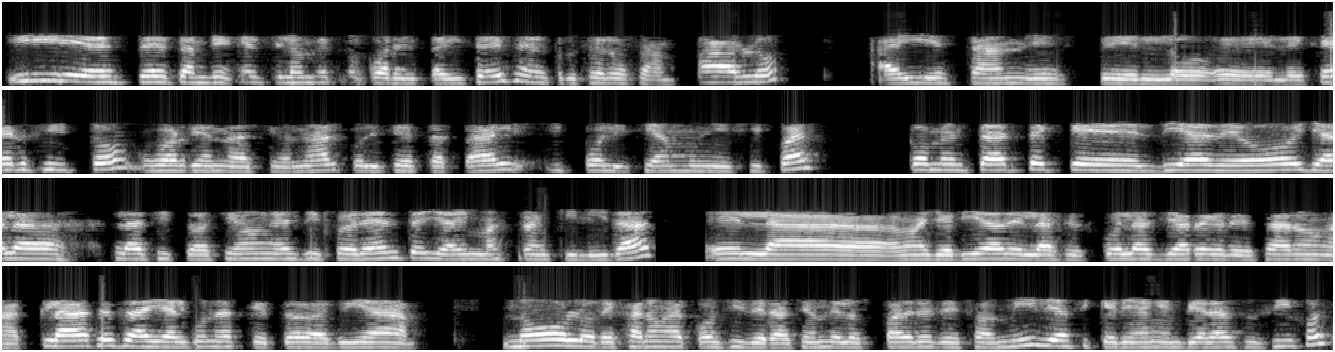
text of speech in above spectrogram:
Y este también el kilómetro 46 en el crucero San Pablo, Ahí están este, el ejército, Guardia Nacional, Policía Estatal y Policía Municipal. Comentarte que el día de hoy ya la, la situación es diferente, ya hay más tranquilidad. Eh, la mayoría de las escuelas ya regresaron a clases, hay algunas que todavía no lo dejaron a consideración de los padres de familia si querían enviar a sus hijos,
